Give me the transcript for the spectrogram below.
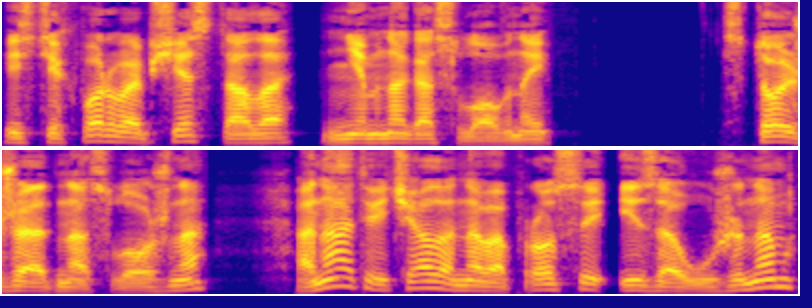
и с тех пор вообще стала немногословной. Столь же односложно она отвечала на вопросы и за ужином,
